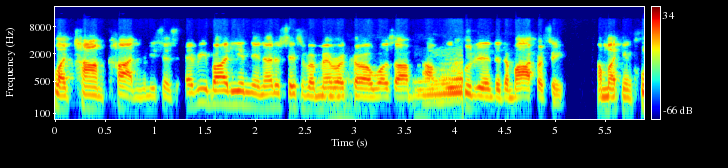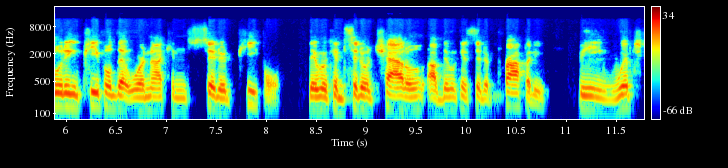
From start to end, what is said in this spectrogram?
like Tom Cotton when he says everybody in the United States of America was um, um, included in the democracy. I'm like including people that were not considered people. They were considered chattel. Uh, they were considered property, being whipped,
